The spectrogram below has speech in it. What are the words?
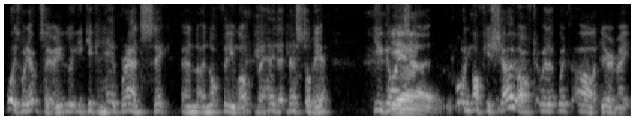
what is what are you up to? I mean, look, you, you can hear Brad sick and, and not feeling well, but hey, they're, they're still here. You guys Yeah, falling off your show after with, with oh dear me.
